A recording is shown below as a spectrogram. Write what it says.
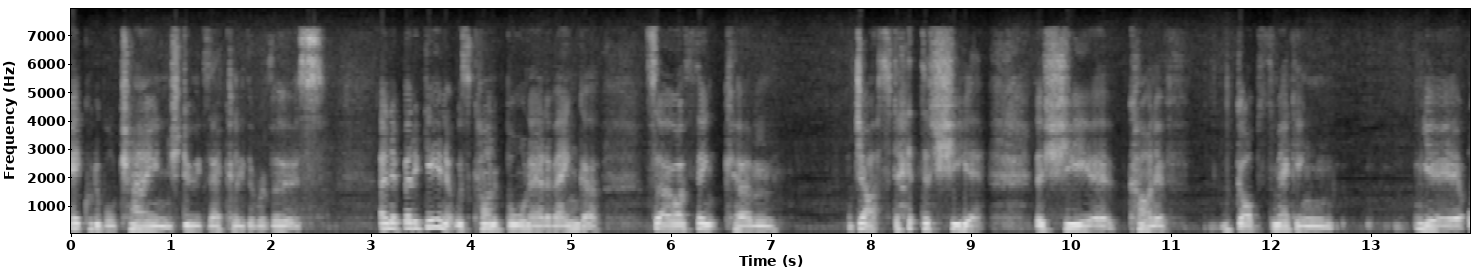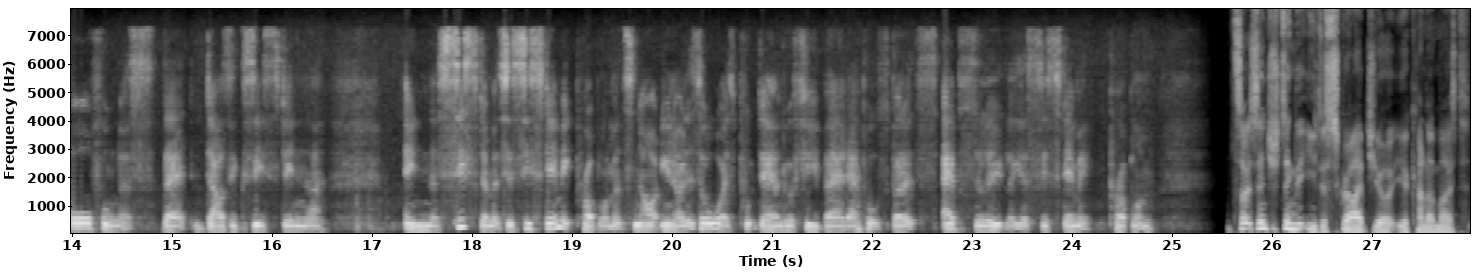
equitable change do exactly the reverse. And it, but again, it was kind of born out of anger. So I think um, just at the sheer, the sheer kind of gobsmacking, yeah, awfulness that does exist in the in the system. It's a systemic problem. It's not, you know, it's always put down to a few bad apples, but it's absolutely a systemic problem. So it's interesting that you described your, your kind of most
